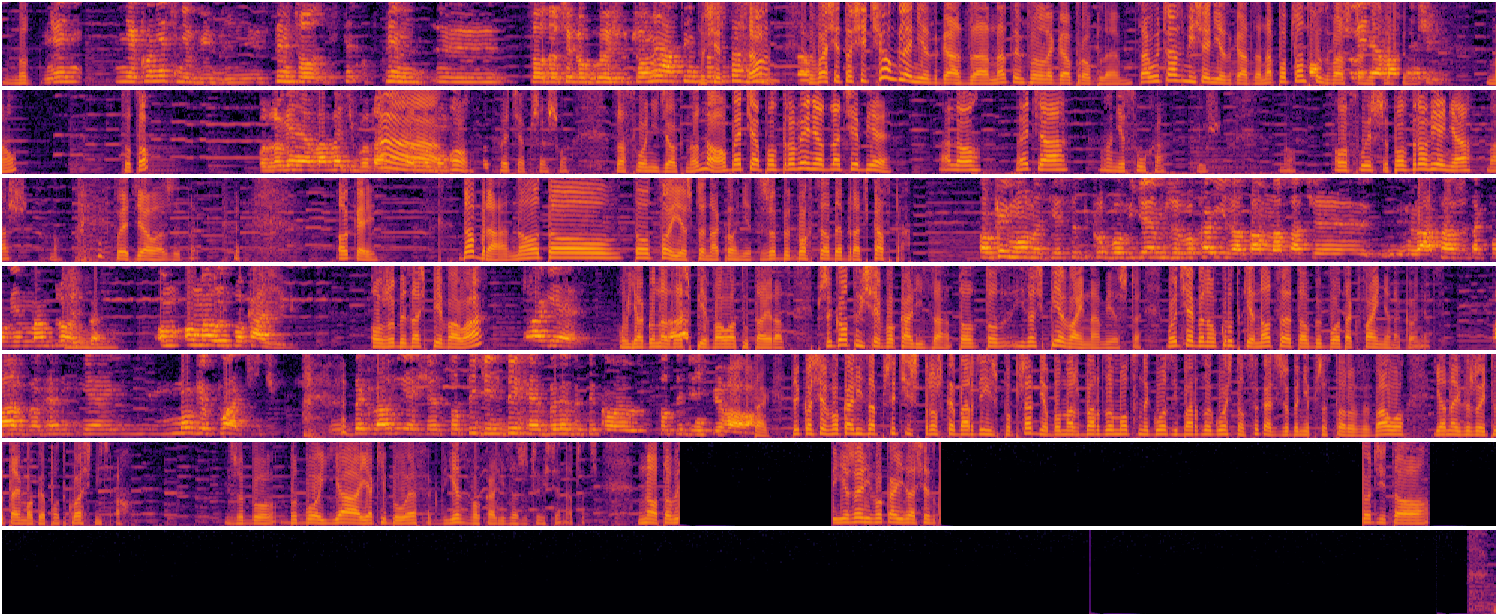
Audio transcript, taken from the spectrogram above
No Nie, niekoniecznie w Biblii, z tym, co, z, ty, z tym y, co do czego byłeś uczony, a tym, To co się czytasz co? Biblii. No właśnie to się ciągle nie zgadza, na tym polega problem. Cały czas mi się nie zgadza, na początku zwłaszcza się Pozdrowienia nie. No. Co, co? Pozdrowienia dla Beci, bo tam A, tobą- o, Becia przeszła. Zasłonić okno. No, Becia, pozdrowienia dla ciebie. Halo, Becia. No, nie słucha już. No. O, słyszy. Pozdrowienia masz. No, powiedziała, że tak. Okej. Dobra, no to, to co jeszcze na koniec, żeby, bo chcę odebrać Kaspra. Okej, moment, jeszcze tylko, bo widziałem, że wokaliza tam na czacie y, lata, że tak powiem, mam prośbę. O, o mały pokazik. O, żeby zaśpiewała? Tak jest. O, jak ona Tak. zaśpiewała tutaj raz. Przygotuj się, wokaliza, to, to i zaśpiewaj nam jeszcze. Bo dzisiaj będą krótkie noce, to by było tak fajnie na koniec. Bardzo chętnie i mogę płacić. Deklaruję się co tydzień dychę, byleby tylko co tydzień śpiewała. Tak, tylko się wokaliza przycisz troszkę bardziej niż poprzednio, bo masz bardzo mocny głos i bardzo głośno słychać, żeby nie przestorowywało. Ja najwyżej tutaj mogę podgłośnić. O. Żeby było, by było ja, jaki był efekt. Jest wokaliza rzeczywiście na czacie. No, to jeżeli wokaliza się zgodzi, to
